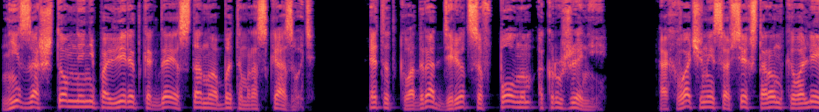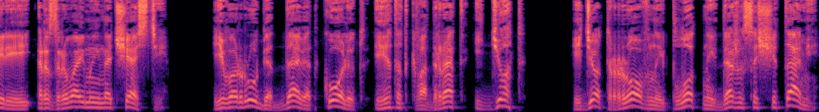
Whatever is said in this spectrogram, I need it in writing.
«Ни за что мне не поверят, когда я стану об этом рассказывать. Этот квадрат дерется в полном окружении, охваченный со всех сторон кавалерией, разрываемый на части. Его рубят, давят, колют, и этот квадрат идет. Идет ровный, плотный, даже со щитами.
